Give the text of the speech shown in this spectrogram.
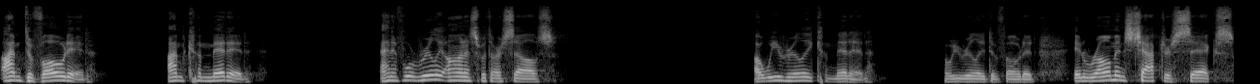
I'm devoted, I'm committed. And if we're really honest with ourselves, are we really committed? Are we really devoted? In Romans chapter 6,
